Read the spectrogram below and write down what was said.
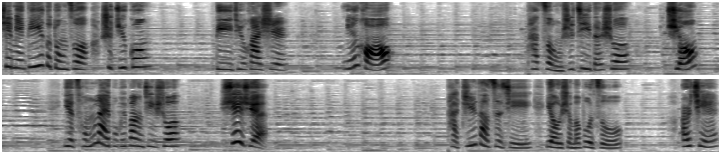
见面第一个动作是鞠躬，第一句话是“您好”。他总是记得说“请”，也从来不会忘记说“谢谢”。他知道自己有什么不足，而且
